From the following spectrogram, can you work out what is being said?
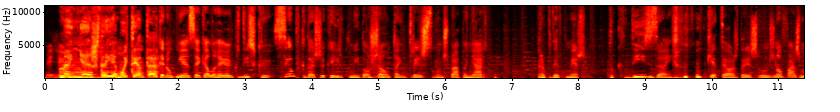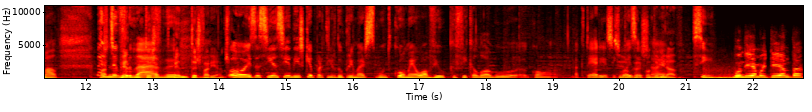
Beijinho. Manhãs da M80. Para quem não conhece, é aquela regra que diz que sempre que deixa cair comida ao chão, tem 3 segundos para apanhar para poder comer. Porque dizem que até aos 3 segundos não faz mal. Mas Ah, na depende verdade. muitas- depende das variantes. é? Pois, a ciência diz que a partir do primeiro segundo, como é óbvio, que fica logo uh, com bactérias e Sim, ok, coisas, não é? contaminado. Sim. Bom dia, M80.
